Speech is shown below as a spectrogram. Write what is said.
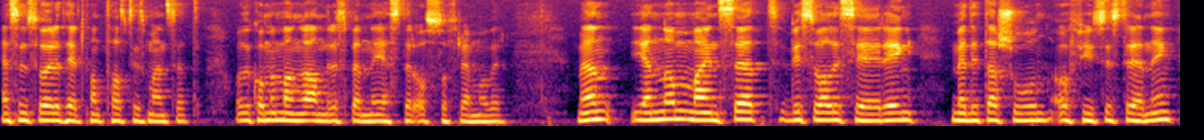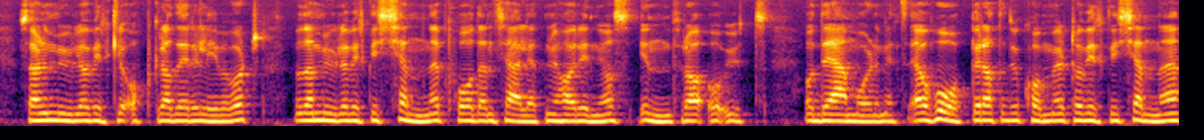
Jeg syns det var et helt fantastisk mindset. Og det kommer mange andre spennende gjester også fremover. Men gjennom mindset, visualisering, meditasjon og fysisk trening så er det mulig å virkelig oppgradere livet vårt. Og det er mulig å virkelig kjenne på den kjærligheten vi har inni oss, innenfra og ut. Og det er målet mitt. Jeg håper at du kommer til å virkelig kjenne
